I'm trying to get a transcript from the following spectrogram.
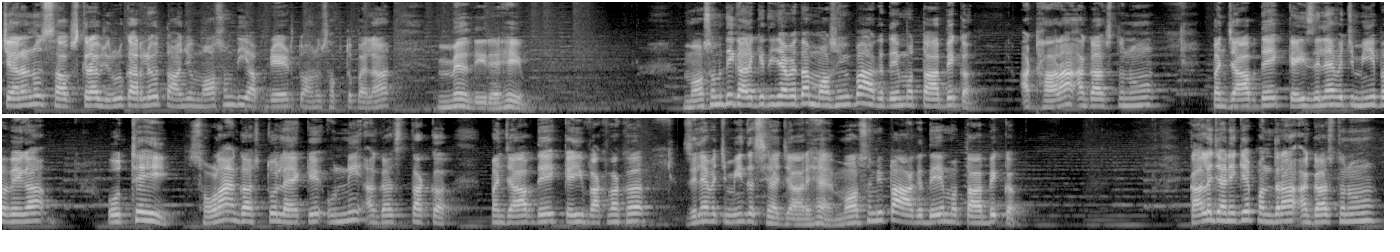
ਚੈਨਲ ਨੂੰ ਸਬਸਕ੍ਰਾਈਬ ਜ਼ਰੂਰ ਕਰ ਲਿਓ ਤਾਂ ਜੋ ਮੌਸਮ ਦੀ ਅਪਡੇਟ ਤੁਹਾਨੂੰ ਸਭ ਤੋਂ ਪਹਿਲਾਂ ਮਿਲਦੀ ਰਹੇ। ਮੌਸਮ ਦੀ ਗੱਲ ਕੀਤੀ ਜਾਵੇ ਤਾਂ ਮੌਸਮ ਵਿਭਾਗ ਦੇ ਮੁਤਾਬਿਕ 18 ਅਗਸਤ ਨੂੰ ਪੰਜਾਬ ਦੇ ਕਈ ਜ਼ਿਲ੍ਹਿਆਂ ਵਿੱਚ ਮੀਂਹ ਪਵੇਗਾ। ਉੱਥੇ ਹੀ 16 ਅਗਸਤ ਤੋਂ ਲੈ ਕੇ 19 ਅਗਸਤ ਤੱਕ ਪੰਜਾਬ ਦੇ ਕਈ ਵੱਖ-ਵੱਖ ਜ਼ਿਲ੍ਹਿਆਂ ਵਿੱਚ ਮੀਂਹ ਦੱਸਿਆ ਜਾ ਰਿਹਾ ਹੈ। ਮੌਸਮ ਵਿਭਾਗ ਦੇ ਮੁਤਾਬਿਕ ਕੱਲ ਜਾਣੀ ਕਿ 15 ਅਗਸਤ ਨੂੰ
